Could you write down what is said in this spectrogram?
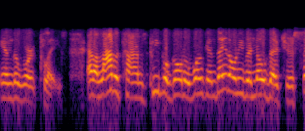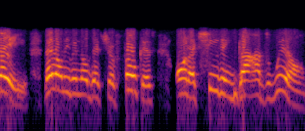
in the workplace. And a lot of times people go to work and they don't even know that you're saved. They don't even know that you're focused on achieving God's will.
